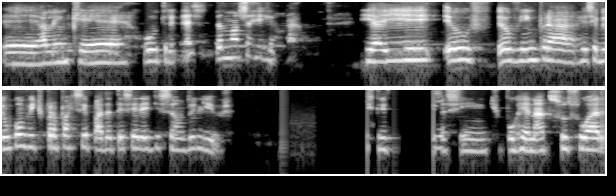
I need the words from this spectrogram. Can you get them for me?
é, Alenquer, outra, essa da nossa região, né? E aí eu, eu vim para receber um convite para participar da terceira edição do livro. Assim, tipo Renato Sussuaré,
